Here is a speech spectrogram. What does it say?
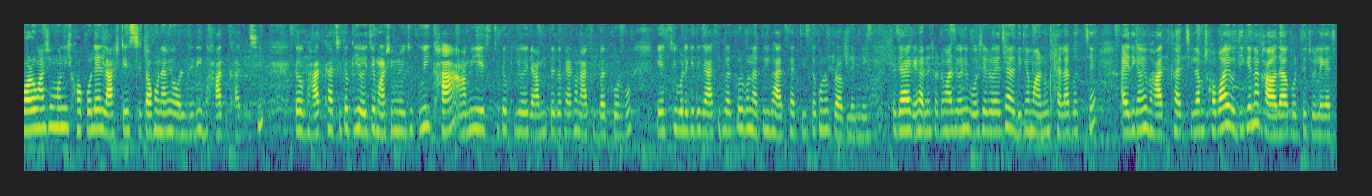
বড় মাসিমণি সকলের লাস্টে এসছে, তখন আমি অলরেডি ভাত খাচ্ছি। তো ভাত খাচ্ছি তো কী হয়েছে? মাসিমণি বলছে, তুই খা, আমি এসছি তো কী হয়েছে? আমি তো তোকে এখন আশীর্বাদ করব। এসছি বলে কি, তোকে আশীর্বাদ করব না, তুই ভাত খাচ্ছিস তো কোনো প্রবলেম নেই। তো যাই হোক, এখানে ছোটো মাসিমণি বসে রয়েছে, আর এদিকে মানু খেলা করছে। আর এদিকে আমি ভাত খাচ্ছিলাম। সবাই ওদিকে না খাওয়া দাওয়া করতে চলে গেছে।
